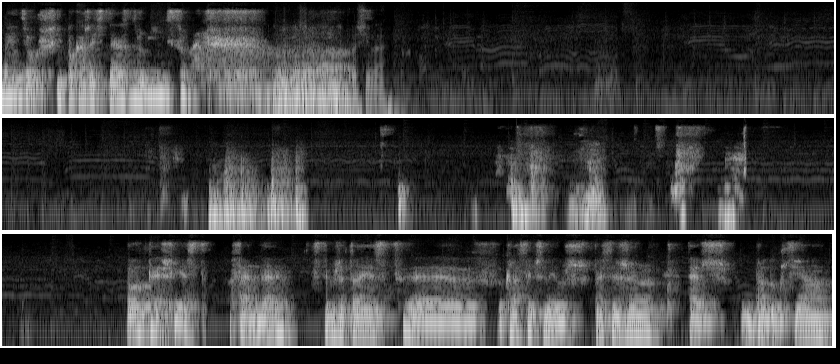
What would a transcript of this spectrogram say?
No i cóż, i pokażę Ci teraz drugi instrument. Prosimy. To też jest Fender, z tym, że to jest e, klasyczny już Precision, też produkcja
